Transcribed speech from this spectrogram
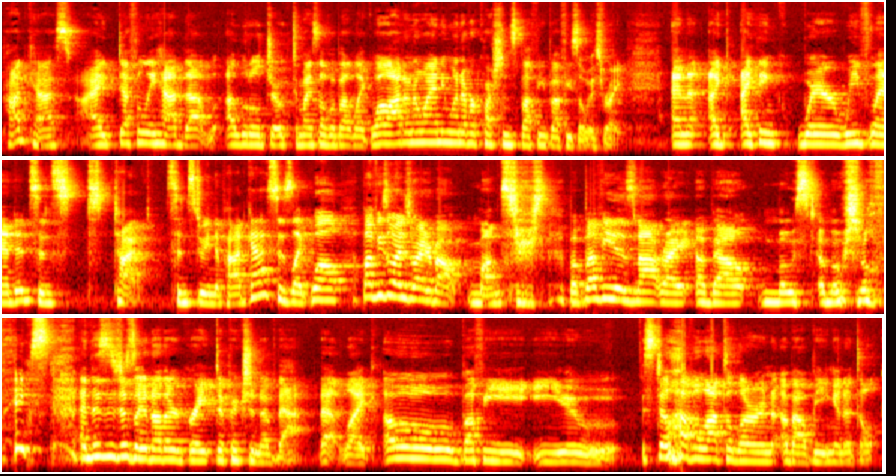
podcast, I definitely had that a little joke to myself about like, well, I don't know why anyone ever questions Buffy. Buffy's always right, and I, I think where we've landed since time since doing the podcast is like, well, Buffy's always right about monsters, but Buffy is not right about most emotional things. And this is just another great depiction of that. That like, oh, Buffy, you still have a lot to learn about being an adult,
